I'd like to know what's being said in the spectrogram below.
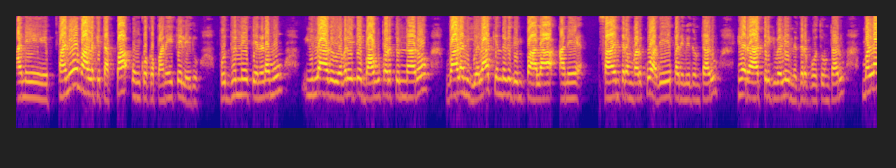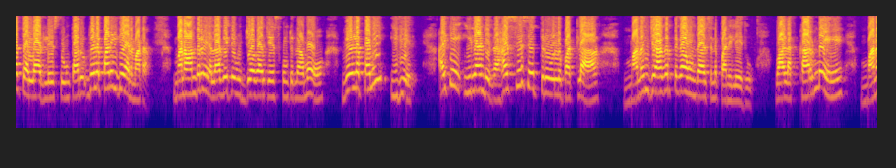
అనే పనే వాళ్ళకి తప్ప ఇంకొక పని అయితే లేదు. పొద్దున్నే తినడము ఇలాగ ఎవరైతే బాగుపడుతున్నారో వాళ్ళని ఎలా కిందకి దింపాలా అనే సాయంత్రం వరకు అదే పని మీద ఉంటారు. ఇక రాత్రికి వెళ్ళి నిద్రపోతుంటారు మళ్ళా తెల్లారు లేస్తూ ఉంటారు. వీళ్ళ పని ఇదే అన్నమాట. మనం అందరం ఎలాగైతే ఉద్యోగాలు చేసుకుంటున్నామో వీళ్ళ పని ఇదే. అయితే ఇలాంటి రహస్య శత్రువుల పట్ల మనం జాగ్రత్తగా ఉండాల్సిన పని లేదు. వాళ్ళ కర్మే మన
